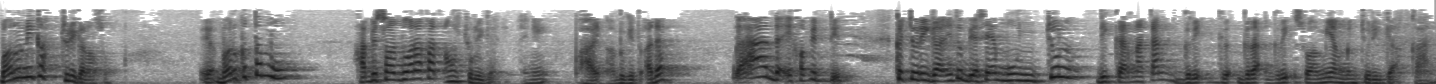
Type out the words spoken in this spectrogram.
Baru nikah curiga langsung. Ya, baru ketemu habis sholat dua rakaat langsung curiga. Ini bahaya begitu. Ada? Gak ada ikhafidin. Kecurigaan itu biasanya muncul dikarenakan gerak-gerik suami yang mencurigakan.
